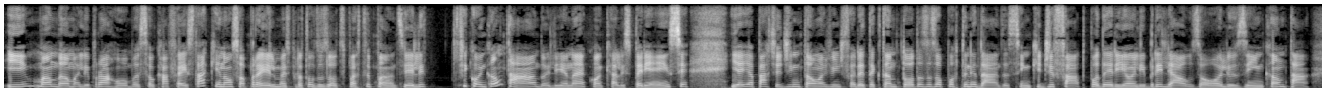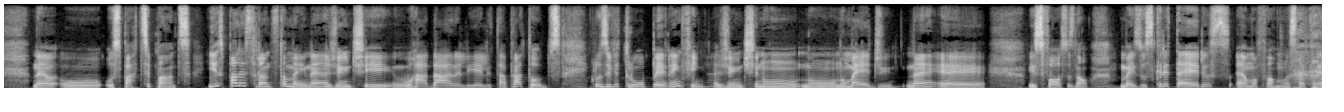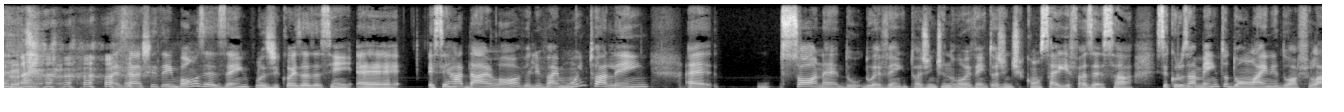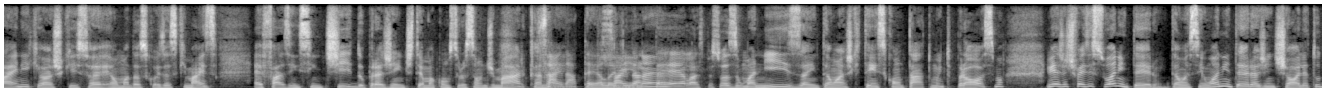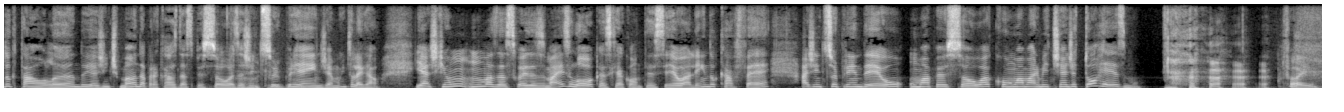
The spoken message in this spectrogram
e mandamos ali pro arroba seu café está aqui, não só para ele, mas para todos os outros participantes. E ele ficou encantado ali, né, com aquela experiência. E aí, a partir de então, a gente foi detectando todas as oportunidades, assim, que de fato poderiam ali brilhar os olhos e encantar, né, o, os participantes. E os palestrantes também, né, a gente, o radar ali, ele tá para todos. Inclusive trooper, enfim, a gente não, não, não mede, né, é, esforços não. Mas os critérios é uma fórmula secreta. Mas eu acho que tem bons exemplos de coisas assim, é, esse radar love ele vai muito além é, só, né, do, do evento. A gente, no evento, a gente consegue fazer essa, esse cruzamento do online e do offline, que eu acho que isso é, é uma das coisas que mais é, fazem sentido pra gente ter uma construção de marca, Sai né? da tela Sai ali, da né? tela, as pessoas humanizam, então acho que tem esse contato muito próximo. E a gente faz isso o ano inteiro. Então, assim, o ano inteiro a gente olha tudo que tá rolando e a gente manda pra casa das pessoas, a Ah, gente que surpreende, é muito legal. E acho que um, uma das coisas mais loucas que aconteceu, além do café, a gente surpreendeu uma pessoa com uma marmitinha de torresmo. Foi.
